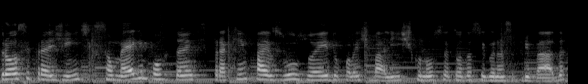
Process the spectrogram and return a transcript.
trouxe para a gente, que são mega importantes para quem faz uso aí do colete balístico no setor da segurança privada.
